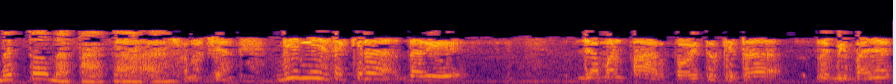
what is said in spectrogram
Betul Bapak, Ah, selamat siang. Gini saya kira dari zaman Pak Harto itu kita lebih banyak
